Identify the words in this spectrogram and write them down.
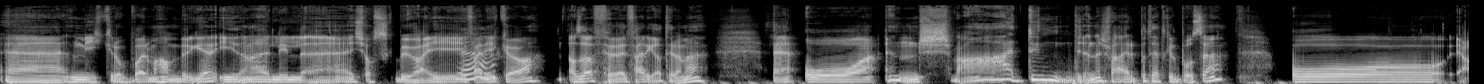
Eh, en mikrooppvarma hamburger i den lille kioskbua i Ja. ferjekøa. Altså det var før ferga, til og med. Eh, og en svær, dundrende svær potetgullpose. Og ja,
